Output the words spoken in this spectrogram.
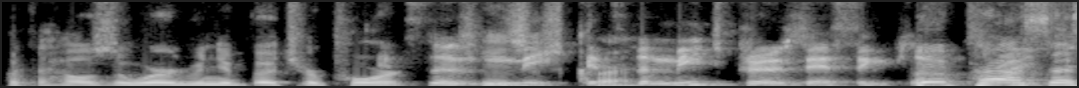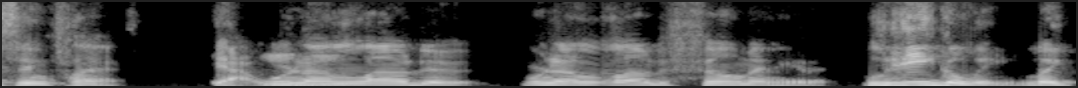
what the hell's the word when you butcher pork? It's, the meat, it's the meat processing plant. Meat processing right? plant. Yeah, we're mm-hmm. not allowed to. We're not allowed to film any of it legally. Like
